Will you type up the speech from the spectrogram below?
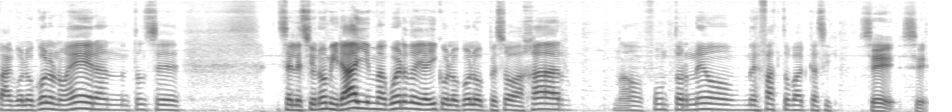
para Colo Colo no eran. Entonces se lesionó Miralles, me acuerdo, y ahí Colo Colo empezó a bajar. No, fue un torneo nefasto para el cacique. Sí, sí.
